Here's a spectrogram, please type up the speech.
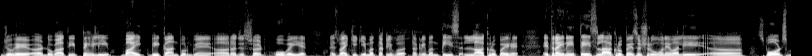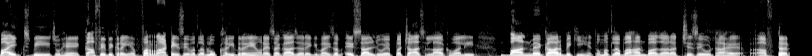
जो है डुगाती। पहली बाइक भी कानपुर में रजिस्टर्ड हो गई है। इस बाइक की कीमत तकरीबन तीस लाख रुपए है। इतना ही नहीं तेईस लाख रुपए से शुरू होने वाली आ, स्पोर्ट्स बाइक्स भी जो है काफ़ी बिक रही हैं। फर्राटे से मतलब लोग खरीद रहे हैं और ऐसा कहा जा रहा है कि भाई साहब इस साल जो है पचास लाख वाली बानवे कार बिकी हैं। तो मतलब वाहन बाज़ार अच्छे से उठा है आफ्टर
